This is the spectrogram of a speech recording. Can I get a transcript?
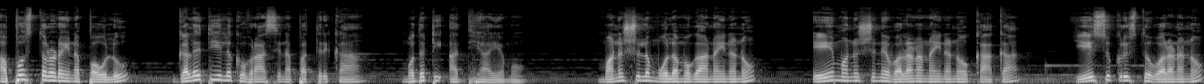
అపోస్తలుడైన పౌలు గలతీయులకు వ్రాసిన పత్రిక మొదటి అధ్యాయము. మనుషుల మూలముగానైనను ఏ మనుష్యుని వలననైననో కాక యేసుక్రీస్తు వలనను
